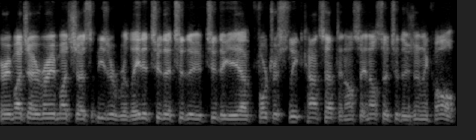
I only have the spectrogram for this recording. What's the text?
very much, uh, very much, uh, these are related to the to the to the uh, fortress fleet concept, and also and also to the Je And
